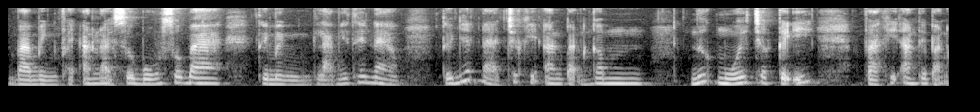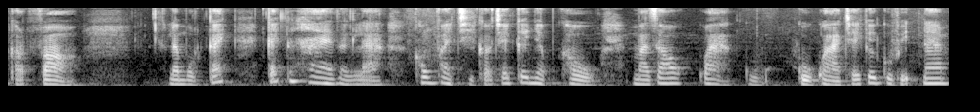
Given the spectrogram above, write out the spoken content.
và mình phải ăn loại số 4, số 3 thì mình làm như thế nào? Thứ nhất là trước khi ăn bạn ngâm nước muối cho kỹ và khi ăn thì bạn gọt vỏ là một cách. Cách thứ hai rằng là không phải chỉ có trái cây nhập khẩu mà rau quả củ, củ quả trái cây của Việt Nam.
